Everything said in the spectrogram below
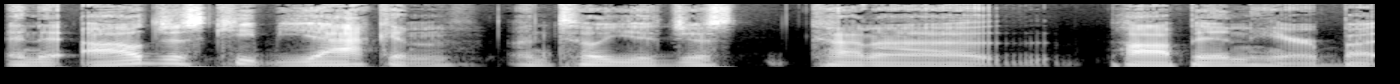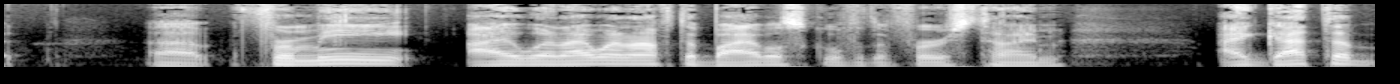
And I'll just keep yakking until you just kind of pop in here. But uh, for me, I when I went off to Bible school for the first time, I got to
